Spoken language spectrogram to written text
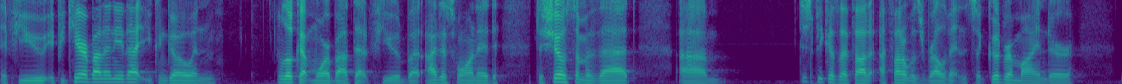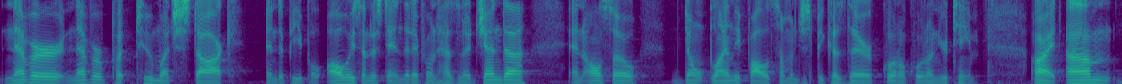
if you if you care about any of that, you can go and look up more about that feud. But I just wanted to show some of that. Um, just because I thought I thought it was relevant and it's a good reminder. Never never put too much stock into people. Always understand that everyone has an agenda, and also don't blindly follow someone just because they're quote unquote on your team. All right. Um,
